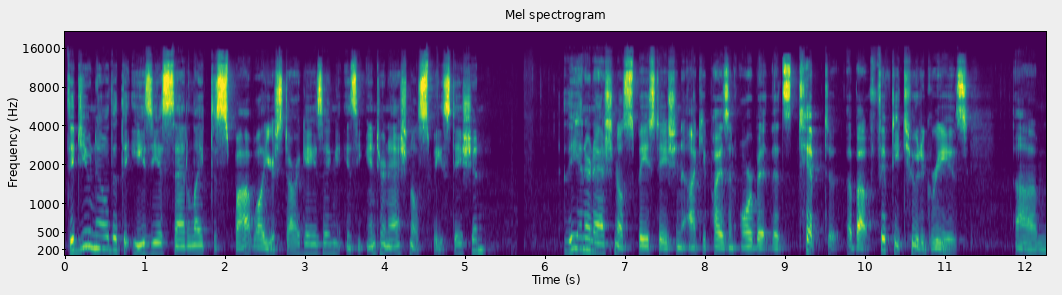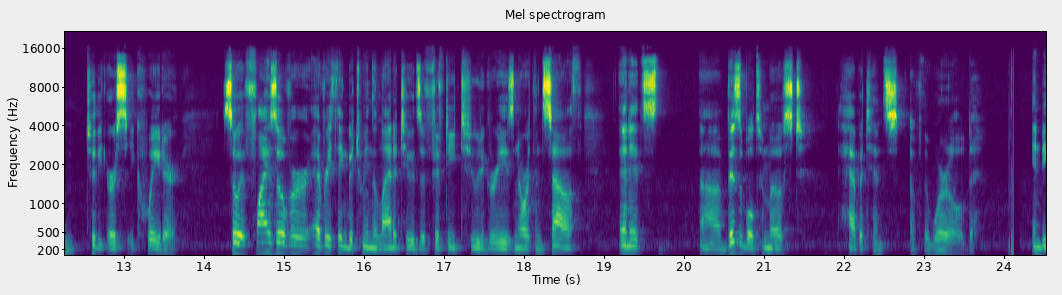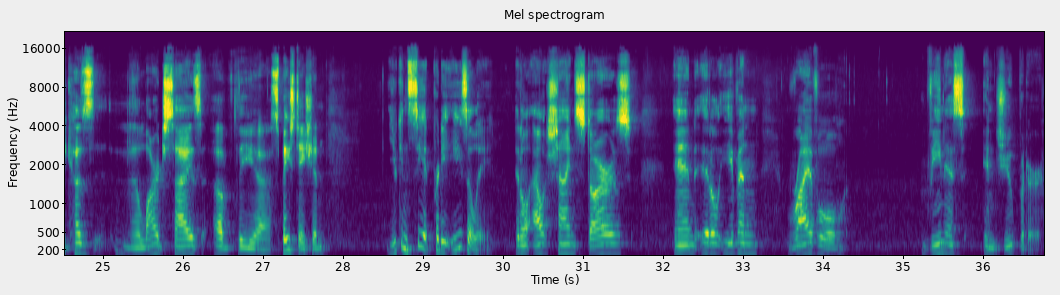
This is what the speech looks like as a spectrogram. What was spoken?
Did you know that the easiest satellite to spot while you're stargazing is the International Space Station? The International Space Station occupies an orbit that's tipped about 52 degrees um, to the Earth's equator. So it flies over everything between the latitudes of 52 degrees north and south, and it's uh, visible to most habitants of the world. And because the large size of the uh, space station, you can see it pretty easily. It'll outshine stars and it'll even rival Venus and Jupiter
